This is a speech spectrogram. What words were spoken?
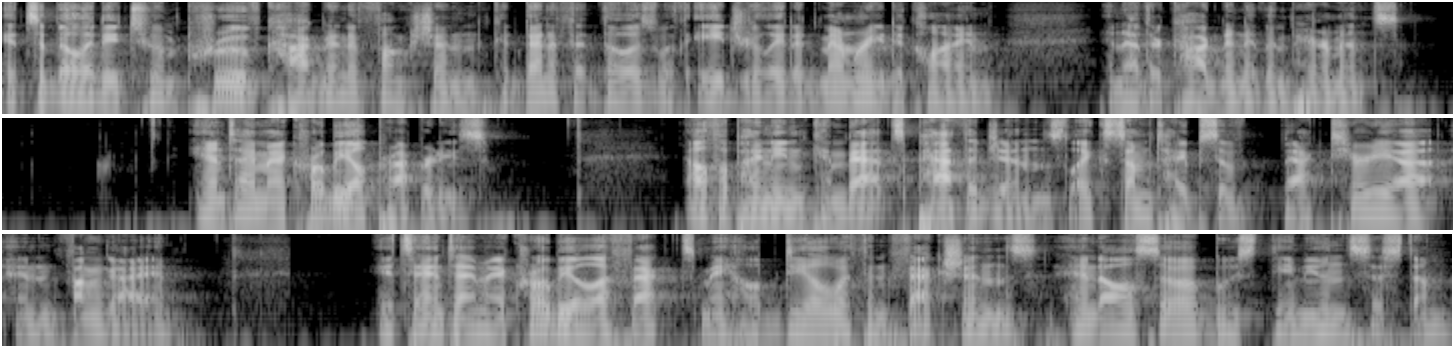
Its ability to improve cognitive function could benefit those with age related memory decline and other cognitive impairments. Antimicrobial properties. Alpha pinene combats pathogens like some types of bacteria and fungi. Its antimicrobial effects may help deal with infections and also boost the immune system.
